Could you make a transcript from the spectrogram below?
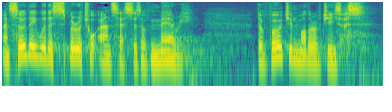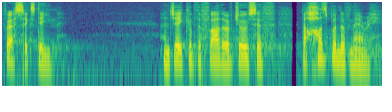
And so they were the spiritual ancestors of Mary, the Virgin Mother of Jesus. Verse 16. And Jacob, the father of Joseph, the husband of Mary,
